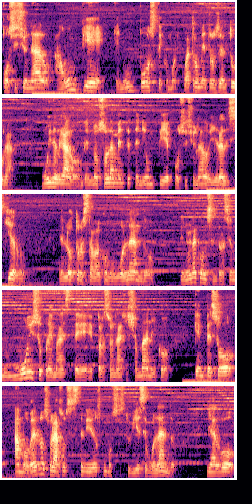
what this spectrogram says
posicionado a un pie en un poste como de 4 metros de altura, muy delgado, donde no solamente tenía un pie posicionado y era el izquierdo, el otro estaba como volando. Tenía una concentración muy suprema este personaje chamánico que empezó a mover los brazos extendidos como si estuviese volando. Y algo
